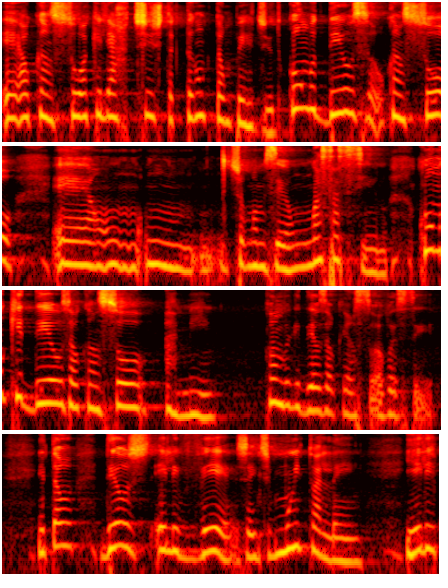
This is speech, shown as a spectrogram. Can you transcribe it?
é, alcançou aquele artista tão tão perdido? Como Deus alcançou é, um, um, vamos dizer, um assassino? Como que Deus alcançou a mim? Como que Deus alcançou a você? Então, Deus, ele vê, gente, muito além. E ele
